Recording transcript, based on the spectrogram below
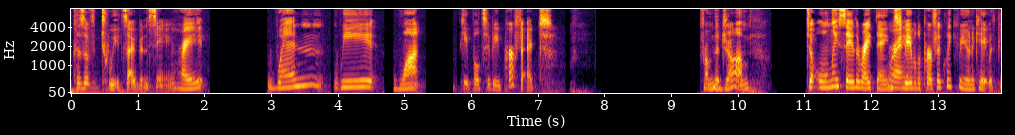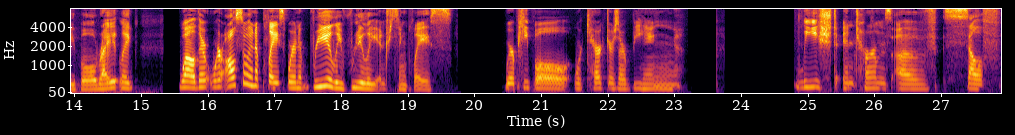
because of tweets I've been seeing, right? When we want people to be perfect from the jump, to only say the right things, to be able to perfectly communicate with people, right? Like, Well, there we're also in a place we're in a really really interesting place where people where characters are being leashed in terms of self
